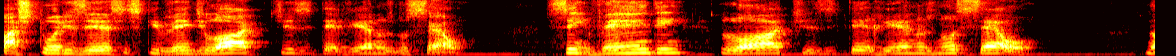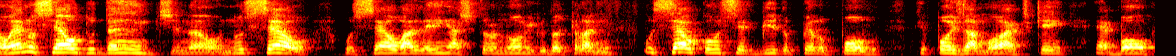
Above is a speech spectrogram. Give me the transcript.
Pastores esses que vendem lotes e terrenos no céu. Sim, vendem lotes e terrenos no céu. Não é no céu do Dante, não. No céu, o céu além astronômico do Clarinho o céu concebido pelo povo depois da morte, quem é bom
